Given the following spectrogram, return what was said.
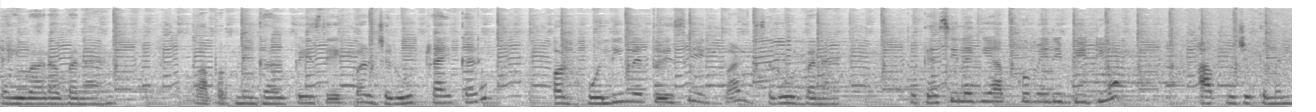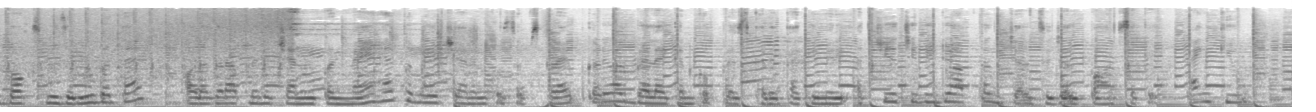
दही बड़ा बना है। तो आप अपने घर पे इसे एक बार ज़रूर ट्राई करें और होली में तो इसे एक बार ज़रूर बनाएँ। तो कैसी लगी आपको मेरी वीडियो? आप मुझे कमेंट बॉक्स में ज़रूर बताएँ और अगर आप मेरे चैनल पर नए हैं तो मेरे चैनल को सब्सक्राइब करें और बेल आइकन को प्रेस करें ताकि मेरी अच्छी अच्छी वीडियो आप तक जल्द से जल्द पहुँच सके। Thank you.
